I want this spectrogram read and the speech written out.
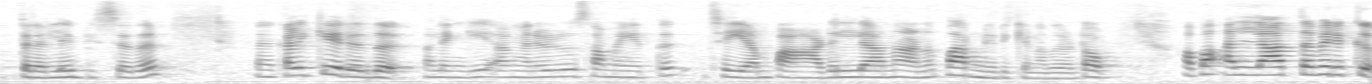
ഉത്തരം ലഭിച്ചത്. കളിക്കരുത്. അല്ലെങ്കിൽ അങ്ങനെ ഒരു സമയത്ത് ചെയ്യാൻ പാടില്ല എന്നാണ് പറഞ്ഞിരിക്കുന്നത് കേട്ടോ. അപ്പോൾ അല്ലാത്തവർക്ക്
